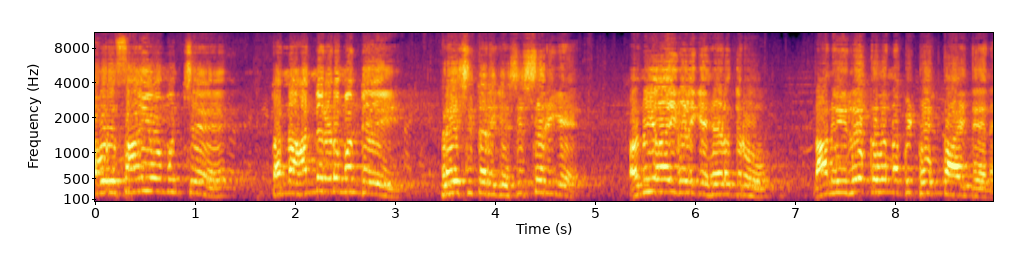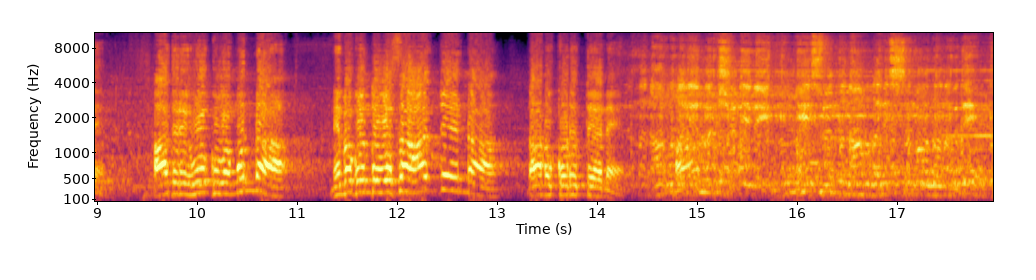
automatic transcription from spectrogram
ಅವರು ಸಾಯುವ ಮುಂಚೆ ತನ್ನ ಹನ್ನೆರಡು ಮಂದಿ ಪ್ರೇಷಿತರಿಗೆ, ಶಿಷ್ಯರಿಗೆ, ಅನುಯಾಯಿಗಳಿಗೆ ಹೇಳಿದ್ರು, ನಾನು ಈ ಲೋಕವನ್ನು ಬಿಟ್ಟು ಹೋಗ್ತಾ ಇದ್ದೇನೆ. ಆದರೆ ಹೋಗುವ ಮುನ್ನ ನಿಮಗೊಂದು ಹೊಸ ಆಜ್ಞೆಯನ್ನ ನಾನು ಕೊಡುತ್ತೇನೆ. ಸಮಾಧಾನವಿದೆ.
